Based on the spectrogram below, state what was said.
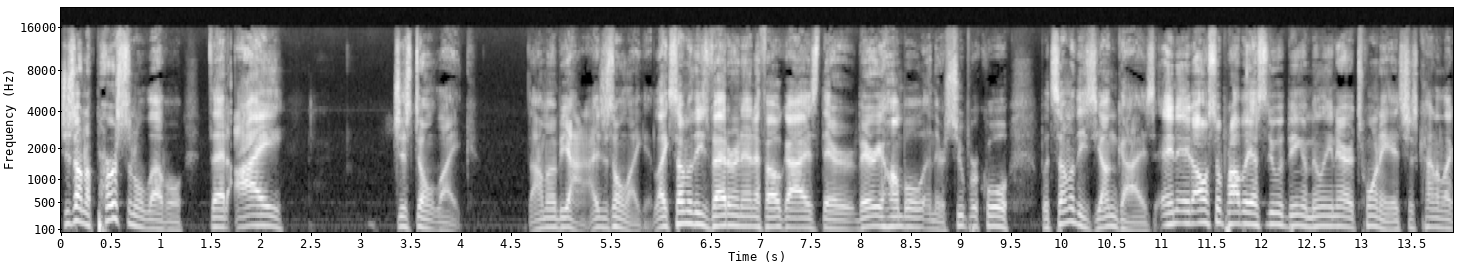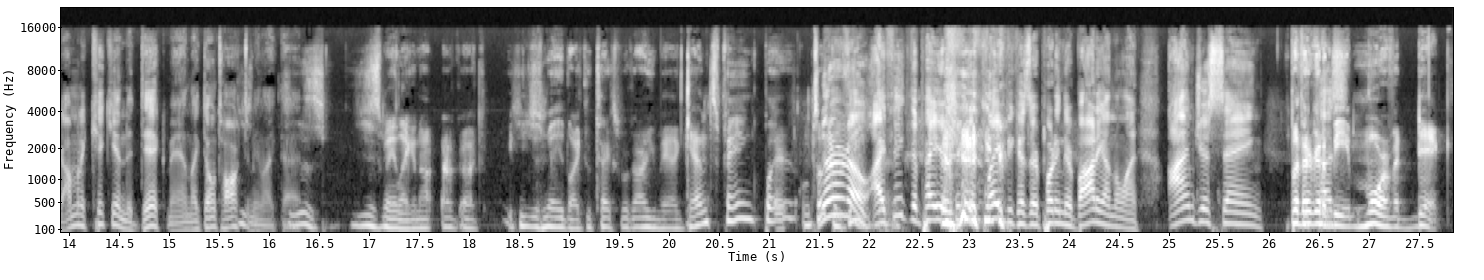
just on a personal level, that I just don't like. I'm gonna be honest. I just don't like it. Like some of these veteran NFL guys, they're very humble and they're super cool. But some of these young guys, and it also probably has to do with being a millionaire at 20. It's just kind of like I'm gonna kick you in the dick, man. Like don't talk to me like that. You just, you just made like an. ar- ar- Like, he just made like the textbook argument against paying players. I'm so No, no, no. confused, I think the players should get played because they're putting their body on the line. I'm just saying, but they're going to be more of a dick.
